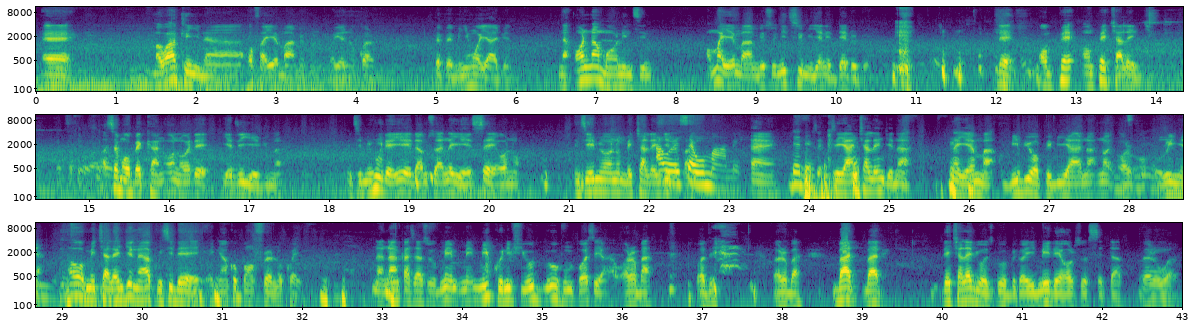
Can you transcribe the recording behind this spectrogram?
Uh, ma waka nyinaa ɔfa yɛ maame ho no ɔyɛ nokware pɛpɛ menye ho yɛ adwene na ɔnam ɔno nti no, ɔma yɛ maame so ne tirim yɛ ne dɛ dodo dɛ ɔmpɛ ɔmpɛ challenge asɛm ɔbɛka no ɔna ɔdɛ yɛde yɛ adwuma nti mehu dɛ yɛyɛ dam so a na yɛsɛ ɔno nti ɛmi ɔno me challenge awɔre ne sɛ wo maame. Ɛn. Sɛ yɛn challenge no a na yɛma biribi a ɔpɛ biara na na ɔrenya. Ɔ me challenge no akɔsi dɛ onyankopɔn frɛ no kɔe. Na nankasa so me me me kɔ ne fie ohu mpɔ sɛ ɔreba. Ɔde ɔreba. But but the challenge was good because it made her also sit up very well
